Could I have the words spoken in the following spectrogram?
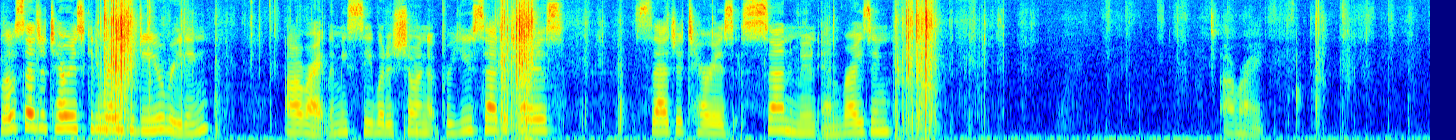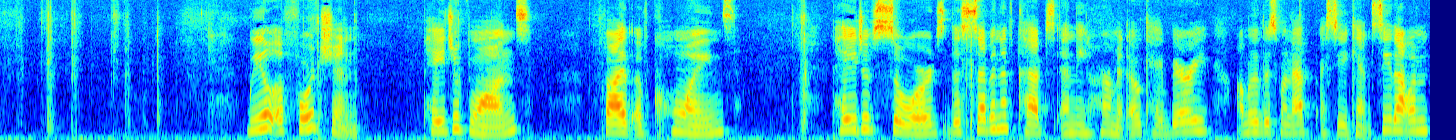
Hello, Sagittarius, getting ready to do your reading. All right, let me see what is showing up for you, Sagittarius. Sagittarius, Sun, Moon, and Rising. All right. Wheel of Fortune, Page of Wands, Five of Coins, Page of Swords, the Seven of Cups, and the Hermit. Okay, very, I'll move this one up. I see you can't see that one.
